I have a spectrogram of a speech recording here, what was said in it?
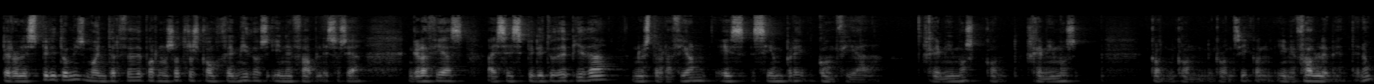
pero el Espíritu mismo intercede por nosotros con gemidos inefables. O sea, gracias a ese Espíritu de piedad, nuestra oración es siempre confiada. Gemimos con, gemimos con, con, con- sí, con inefablemente, ¿no?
